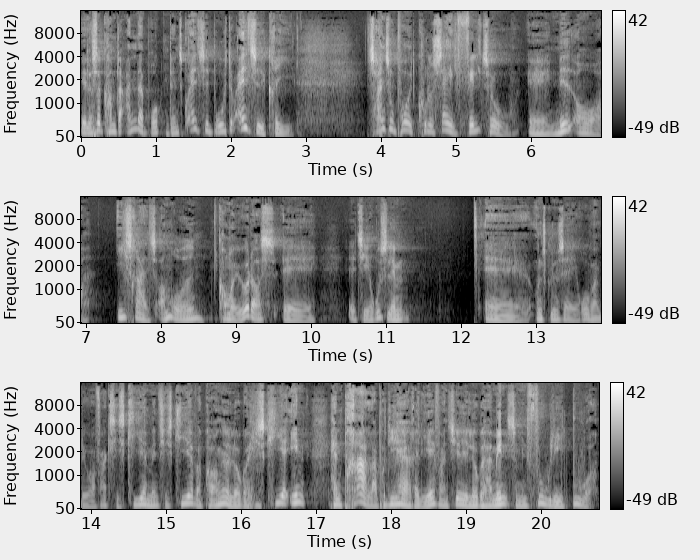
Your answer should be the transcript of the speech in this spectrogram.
Eller så kom der andre og brugte den. Den skulle altid bruges. Det var altid krig. Så han tog på et kolossalt feltog øh, ned over Israels område. Kommer i øvrigt også øh, til Jerusalem øh, undskyld, sagde Europa, det var faktisk Hiskia, mens Hiskia var konge og lukker Hiskia ind. Han praler på de her reliefer, han siger, jeg lukkede ham ind som en fugl i et bur.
